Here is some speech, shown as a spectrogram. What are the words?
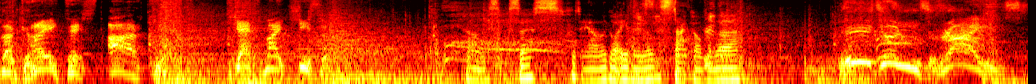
The greatest artist. Get my chisel. Oh, success. Bloody hell, they've got even another stack over there. Legions rise.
